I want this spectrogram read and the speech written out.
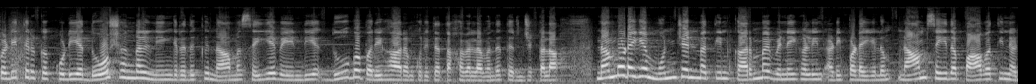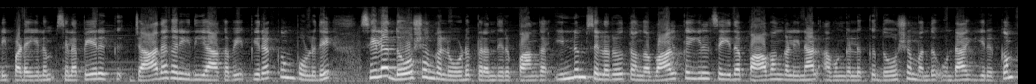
பிடித்திருக்கக்கூடிய தோஷங்கள் நீங்கிறதுக்கு நாம செய்ய வேண்டிய தூப பரிகாரம் குறித்த தகவலை வந்து தெரிஞ்சுக்கலாம். நம்முடைய முன்ஜென்மத்தின் கர்ம வினைகளின் அடிப்படையிலும் நாம் செய்த பாவத்தின் அடிப்படையிலும் சில பேருக்கு ஜாதக ரீதியாகவே பிறக்கும் பொழுதே சில தோஷங்களோடு பிறந்திருப்பாங்க. இன்னும் சிலரோ தங்க வாழ்க்கையில் செய்த பாவங்களினால் அவங்களுக்கு தோஷம் வந்து உண்டாகி இருக்கும்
